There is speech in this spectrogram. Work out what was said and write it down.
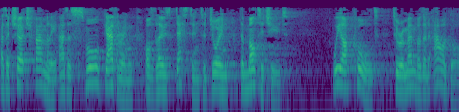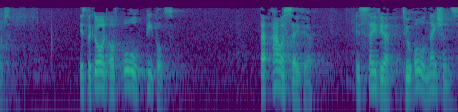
as a church family, as a small gathering of those destined to join the multitude, we are called to remember that our God, is the God of all peoples, that our Saviour is Saviour to all nations,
